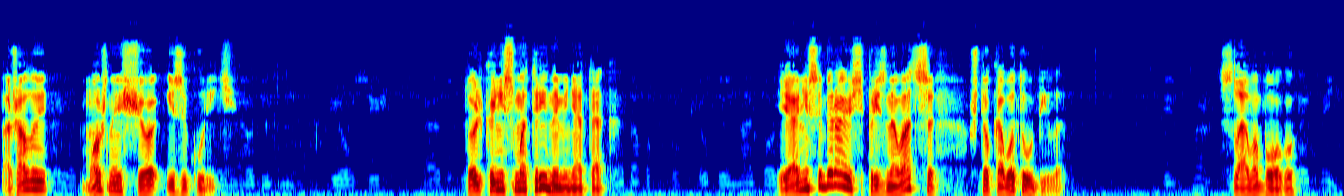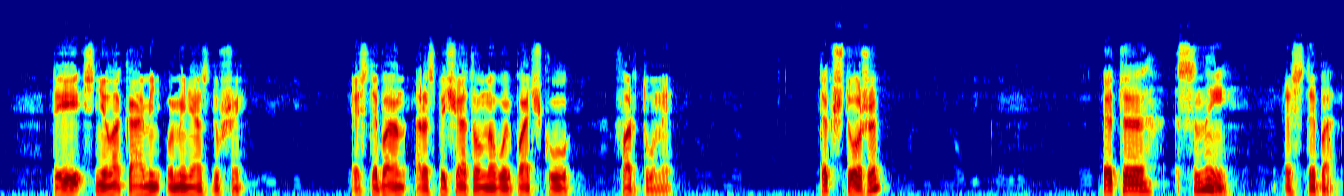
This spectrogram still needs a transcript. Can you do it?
Пожалуй, можно еще и закурить. Только не смотри на меня так. Я не собираюсь признаваться, что кого-то убила. Слава Богу! Ты сняла камень у меня с души. Эстебан распечатал новую пачку «Фортуны». Так что же? Это сны, Эстебан.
